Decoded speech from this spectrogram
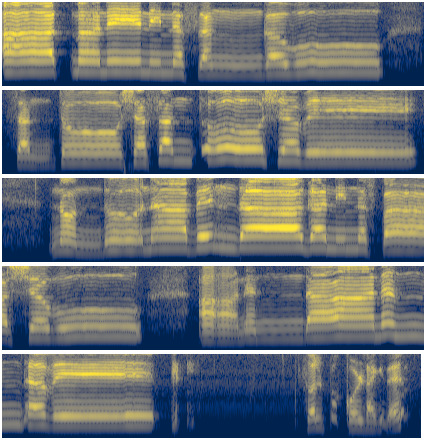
ಆತ್ಮನೇ ನಿನ್ನ ಸಂಗವು ಸಂತೋಷ ಸಂತೋಷವೇ. ನೊಂದು ನಾ ಬೆಂದಾಗ ನಿನ್ನ ಸ್ಪರ್ಶವು. ಆನಂದಾನಂದವೇ. ಸ್ವಲ್ಪ ಕೋಲ್ಡ್ ಆಗಿದೆ.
